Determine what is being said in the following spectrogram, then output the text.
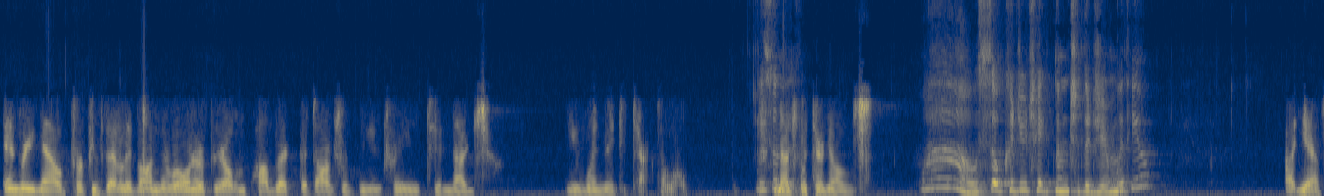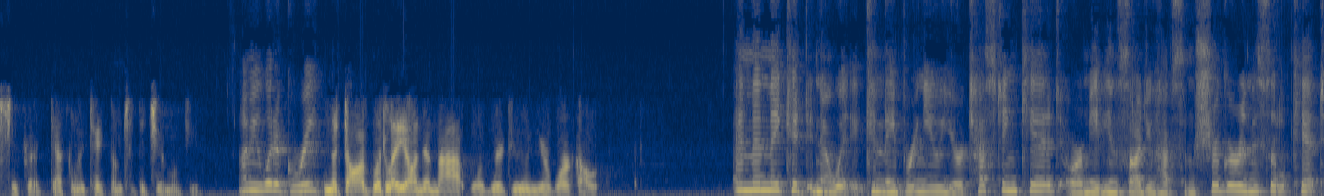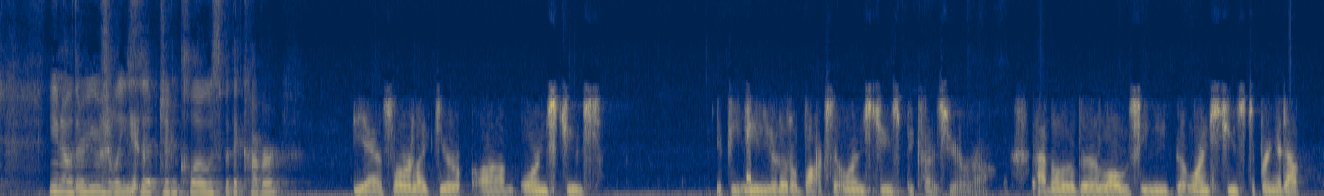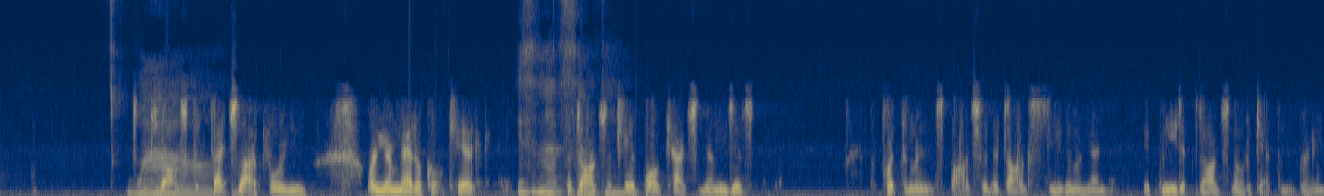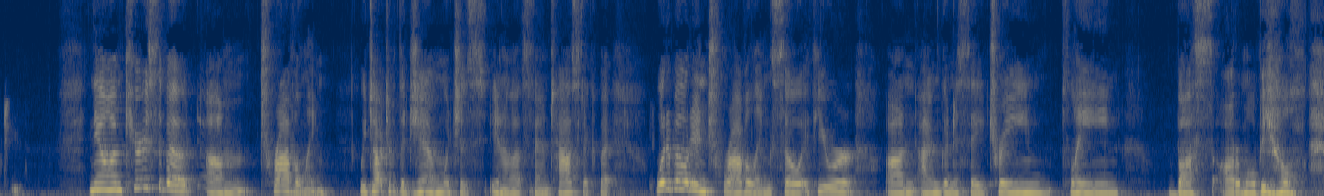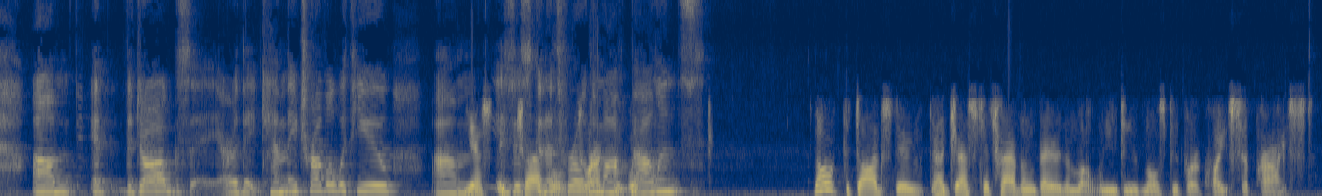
and right now, for people that live on their own or if you're out in public, the dogs are being trained to nudge you when they detect a low. Isn't nudge it? with their nose. Wow. So could you take them to the gym with you? Uh, yes, you could definitely take them to the gym with you. I mean, what a great. And the dog would lay on the mat while you're doing your workout. And then they could, you know, can they bring you your testing kit, or maybe inside you have some sugar in this little kit? You know, they're usually yeah. zipped and closed with a cover. Yes, or like your um, orange juice. If you need your little box of orange juice because you're uh, having a little bit of lows, you need the orange juice to bring it up. Wow. The dogs could fetch that for you. Or your medical kit. Isn't that The something? dogs are capable of catching them. You just put them in spots where the dogs see them, and then if needed, the dogs know to get them and bring them to you. Now, I'm curious about um, traveling. We talked about the gym, which is, you know, that's fantastic. But what about in traveling? So if you were on, I'm going to say train, plane, bus, automobile, um, and the dogs are they? Can they travel with you? Um, yes, is this going to throw them off balance? No, the dogs they adjust to traveling better than what we do. Most people are quite surprised.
